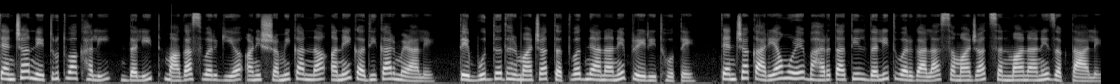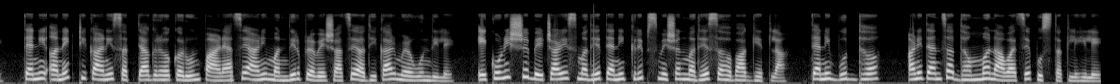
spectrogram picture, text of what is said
त्यांच्या नेतृत्वाखाली दलित मागासवर्गीय आणि श्रमिकांना अनेक अधिकार मिळाले. ते बुद्ध धर्माच्या तत्त्वज्ञानाने प्रेरित होते. त्यांच्या कार्यामुळे भारतातील दलित वर्गाला समाजात सन्मानाने जगता आले. त्यांनी अनेक ठिकाणी सत्याग्रह करून पाण्याचे आणि मंदिर प्रवेशाचे अधिकार मिळवून दिले. एकोणीसशे बेचाळीसमध्ये त्यांनी क्रिप्स मिशनमध्ये सहभाग घेतला. त्यांनी बुद्ध आणि त्यांचा धम्म नावाचे पुस्तक लिहिले.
